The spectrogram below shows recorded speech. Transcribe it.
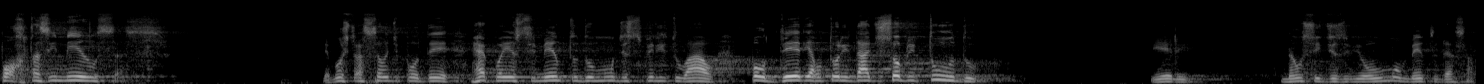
Portas imensas. Demonstração de poder, reconhecimento do mundo espiritual, poder e autoridade sobre tudo. E ele não se desviou um momento dessa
